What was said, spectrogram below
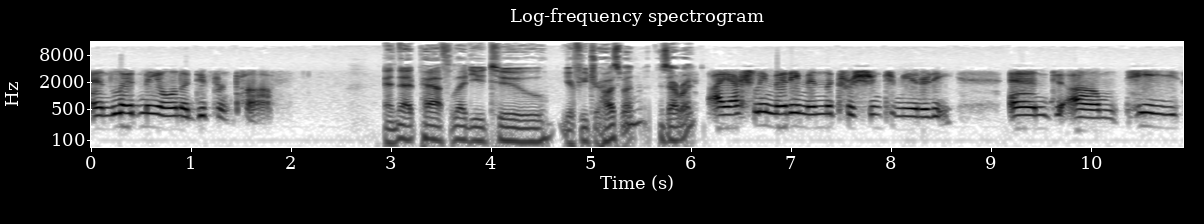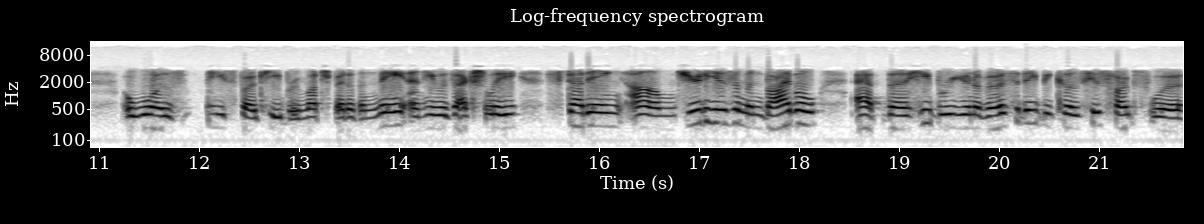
and led me on a different path. And that path led you to your future husband. Is that right? I actually met him in the Christian community, and um, he was he spoke Hebrew much better than me, and he was actually studying um, Judaism and Bible at the Hebrew University because his hopes were,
